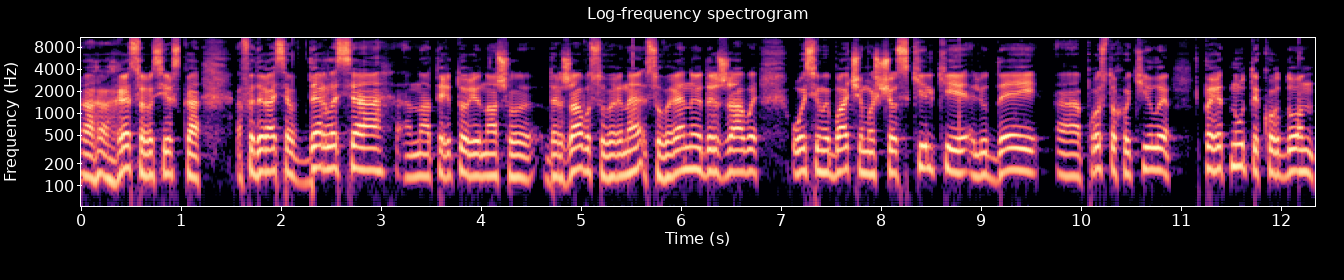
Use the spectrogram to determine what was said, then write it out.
агресор Російська Федерація вдерлася на територію нашої держави, суверенної держави. Ось і ми бачимо, що скільки людей е, просто хотіли перетнути кордон.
